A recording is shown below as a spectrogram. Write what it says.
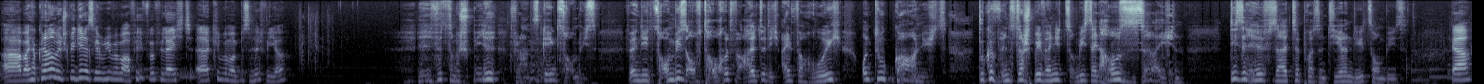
Aber ich habe keine Ahnung, wie das Spiel geht. Deswegen gehen wir mal auf Hilfe. Vielleicht äh, kriegen wir mal ein bisschen Hilfe hier. Hilfe zum Spiel Pflanzen gegen Zombies. Wenn die Zombies auftauchen, verhalte dich einfach ruhig und tu gar nichts. Du gewinnst das Spiel, wenn die Zombies dein Haus erreichen. Diese Hilfsseite präsentieren die Zombies. Ja,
